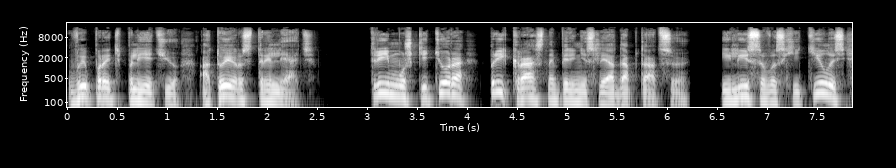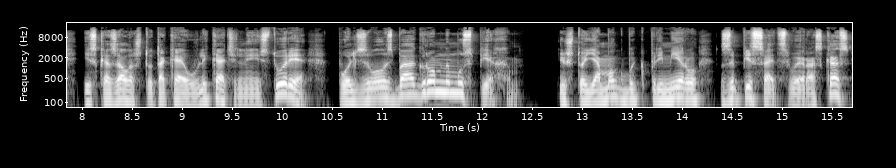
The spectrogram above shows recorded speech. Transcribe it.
выпороть плетью, а то и расстрелять. Три мушкетера прекрасно перенесли адаптацию. И восхитилась и сказала, что такая увлекательная история пользовалась бы огромным успехом, и что я мог бы, к примеру, записать свой рассказ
